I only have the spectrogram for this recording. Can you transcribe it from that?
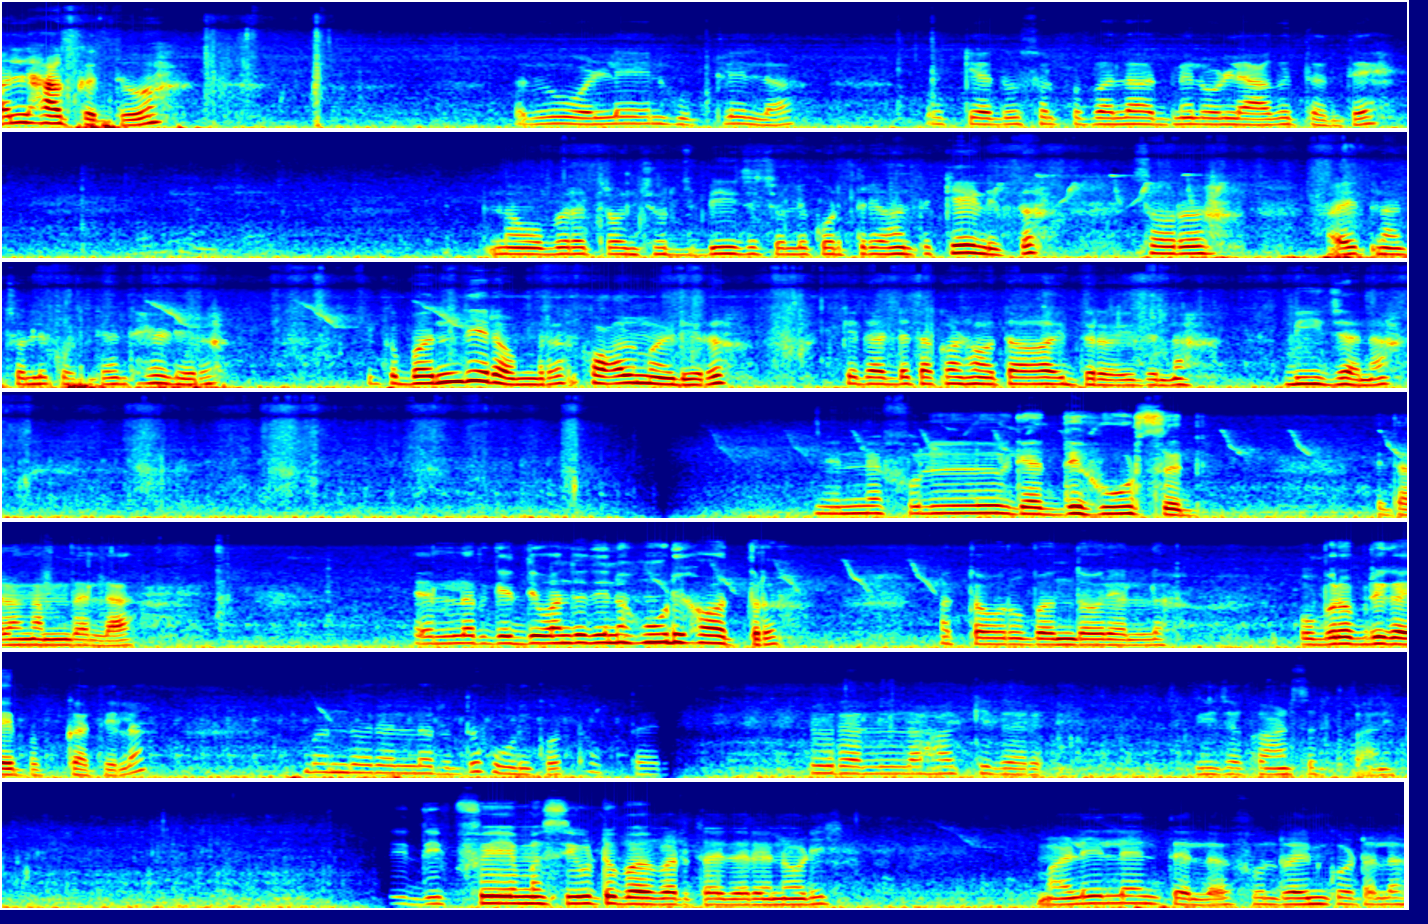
ಅಲ್ಲಿ ಹಾಕಿದ್ದು. ಅದು ಒಳ್ಳೆ ಏನು ಹುಟ್ಟಲಿಲ್ಲ ಓಕೆ, ಅದು ಸ್ವಲ್ಪ ಬಲ ಆದಮೇಲೆ ಒಳ್ಳೆ ಆಗುತ್ತಂತೆ. ನಾವು ಒಬ್ಬರ ಹತ್ರ ಒಂಚೂರು ಬೀಜ ಚೊಲ್ಲಿ ಕೊಡ್ತೀರಾ ಅಂತ ಕೇಳಿತ್ತು ಸೊ ಅವರು, ಆಯ್ತು, ನಾನು ಚೊಲ್ಲಿ ಕೊಡ್ತೀನಿ ಅಂತ ಹೇಳಿರು. ಈಗ ಬಂದಿರಮ್ರ ಕಾಲ್ ಮಾಡಿರು. ಓಕೆ, ದಡ್ಡ ತಗೊಂಡು ಹೋಗ್ತಾ ಇದ್ರು ಇದನ್ನು, ಬೀಜನ. ನಿನ್ನೆ ಫುಲ್ ಗೆದ್ದಿ ಹೂಡ್ಸಿದ್. ಥರ ನಮ್ದಲ್ಲ. ಎಲ್ಲರು ಗೆದ್ದು ಒಂದು ದಿನ ಹೂಡಿ ಹೋದ್ರು. ಮತ್ತು ಅವರು ಬಂದವರೆಲ್ಲ, ಒಬ್ರೊಬ್ರಿಗೆ ಐ ಬಕ್ಕತ್ತಿಲ್ಲ ಬಂದವರೆಲ್ಲರದ್ದು ಹೂಡಿ ಕೊಟ್ಟು ಹೋಗ್ತಾರೆ. ಇವರೆಲ್ಲ ಹಾಕಿದ್ದಾರೆ. ಬೀಜ ಕಾಣಿಸುತ್ತೆ ಕಾಣಿ ದಿ ಫೇಮಸ್ ಯೂಟ್ಯೂಬರ್ ಬರ್ತಾ ಇದ್ದಾರೆ ನೋಡಿ. ಮಳೆ ಇಲ್ಲ ಅಂತೆಲ್ಲ ಫುಲ್ ರೈನ್ ಕೋಟ್ ಎಲ್ಲ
